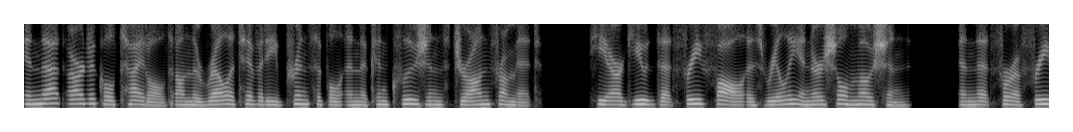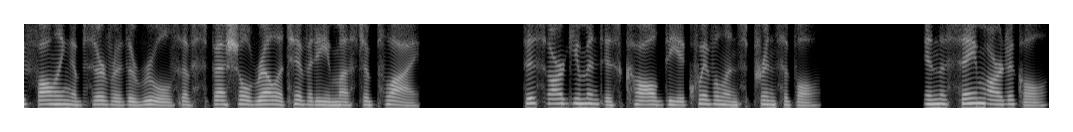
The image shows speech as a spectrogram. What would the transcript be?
In that article titled On the Relativity Principle and the Conclusions Drawn from It, he argued that free fall is really inertial motion, and that for a free-falling observer the rules of special relativity must apply. This argument is called the equivalence principle. In the same article,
